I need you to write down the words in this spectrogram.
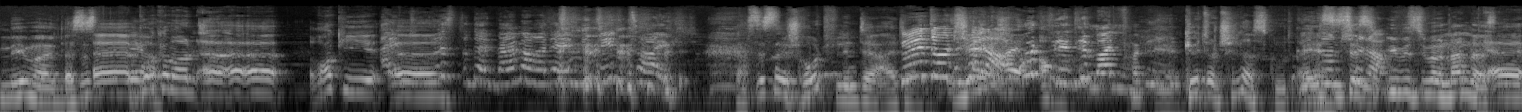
Nee, Mann. Das ist, Äh, ja, Pokémon, äh, äh, äh, Rocky, ein äh, Tourist und ein Weimarer, der ihm den zeigt. das ist eine Schrotflinte, Alter. Goethe und Schiller. Unflinte, Mann. Fuck, ey. Goethe und Schiller ist gut, Alter. es und ist jetzt Schiller. übelst übereinander. Äh,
